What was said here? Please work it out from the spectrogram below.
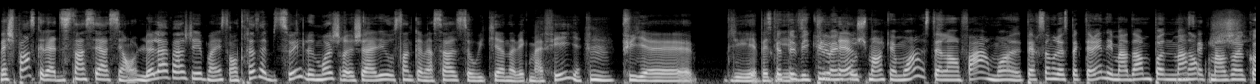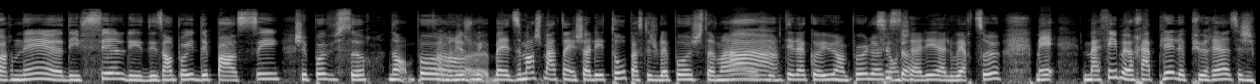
Mais je pense que la distanciation, le lavage des mains, ils sont très habitués. Là, moi, je, suis au centre commercial ce week-end avec ma fille. Hmm. Puis euh, est-ce que tu as vécu le même cauchemar que moi? C'était l'enfer, moi. Personne ne respectait rien. Des madames pas de masque avec manger un cornet, euh, des fils, des, des employés dépassés. J'ai pas vu ça. Non, pas. Ça me réjouit. Euh, ben, dimanche matin, je suis allée tôt parce que je voulais pas, justement, ah. j'ai évité la cohue un peu, là. Donc, je suis allée à l'ouverture. Mais ma fille me rappelait le purel. Tu sais,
